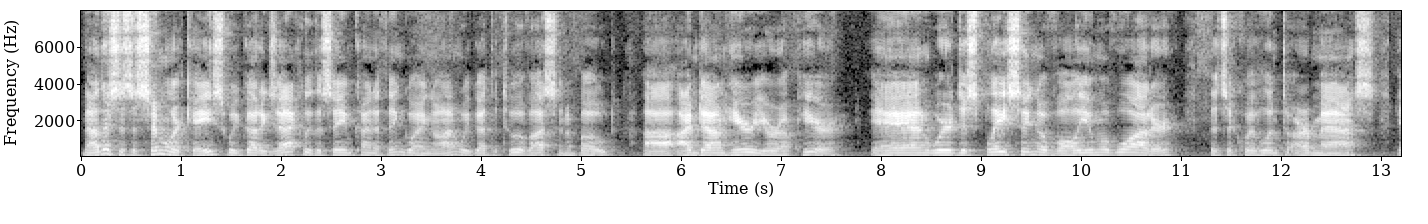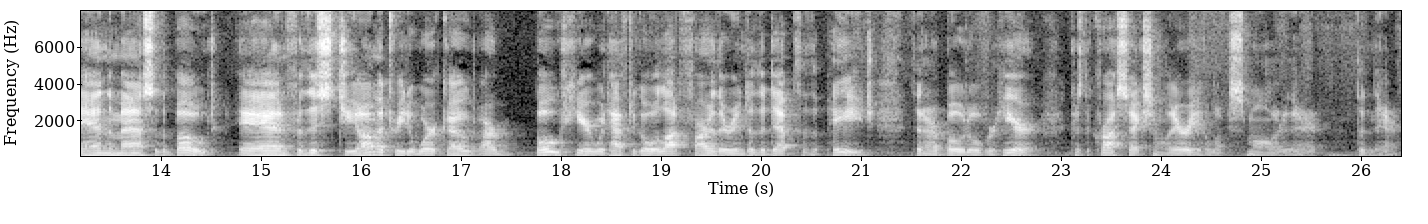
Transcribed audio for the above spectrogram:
Now this is a similar case. We've got exactly the same kind of thing going on. We've got the two of us in a boat. Uh, I'm down here, you're up here and we're displacing a volume of water that's equivalent to our mass and the mass of the boat. And for this geometry to work out, our boat here would have to go a lot farther into the depth of the page than our boat over here because the cross-sectional area looks smaller there than there.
